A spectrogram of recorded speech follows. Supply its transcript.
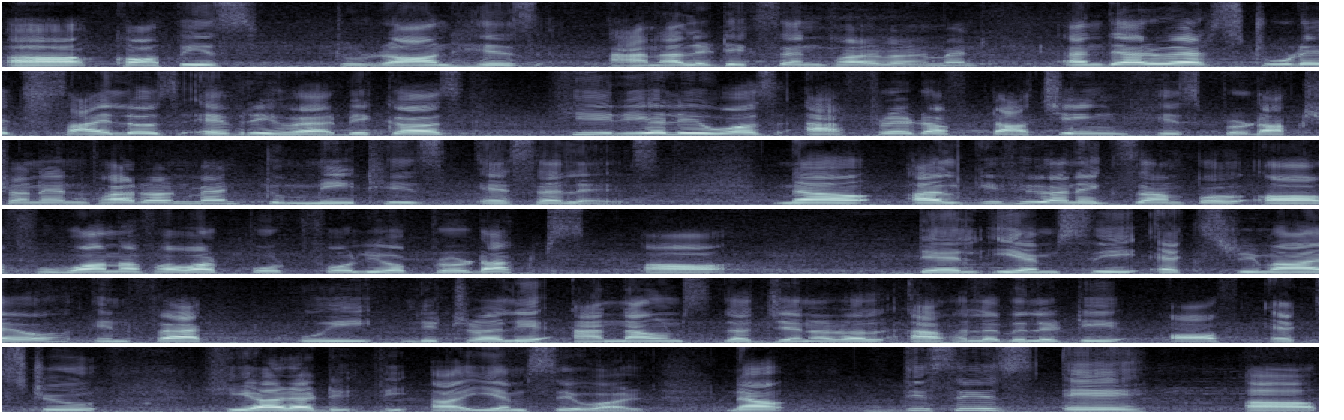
uh, copies to run his analytics environment, and there were storage silos everywhere because he really was afraid of touching his production environment to meet his SLAs. Now, I'll give you an example of one of our portfolio products, uh, Dell EMC XtremIO. In fact, we literally announced the general availability of X2 here at uh, EMC World. Now, this is a uh,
